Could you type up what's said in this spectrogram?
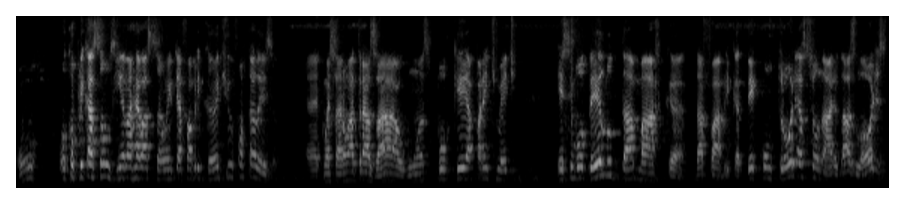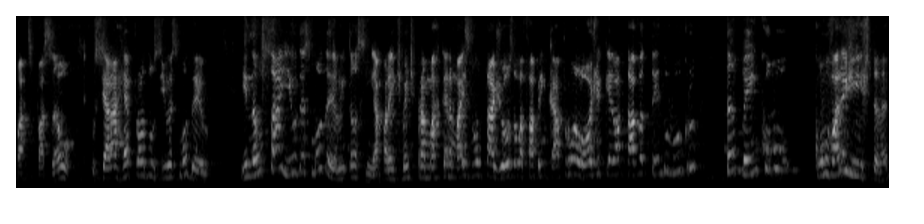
um, uma complicaçãozinha na relação entre a fabricante e o Fortaleza. É, começaram a atrasar algumas, porque aparentemente esse modelo da marca, da fábrica, ter controle acionário das lojas, participação, o Ceará reproduziu esse modelo. E não saiu desse modelo. Então, assim, aparentemente para a marca era mais vantajoso ela fabricar para uma loja que ela estava tendo lucro também como, como varejista, né?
